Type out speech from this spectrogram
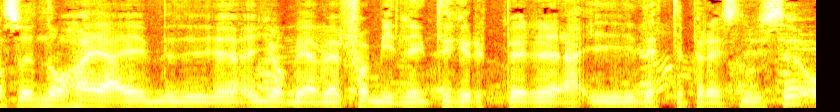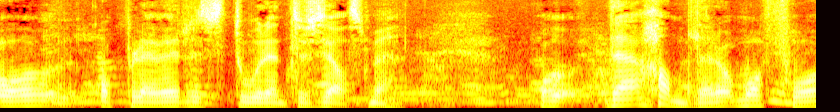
altså nå jeg, jobber jeg med formidling til grupper i dette Prøysenhuset, og opplever stor entusiasme. Og Det handler om å få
